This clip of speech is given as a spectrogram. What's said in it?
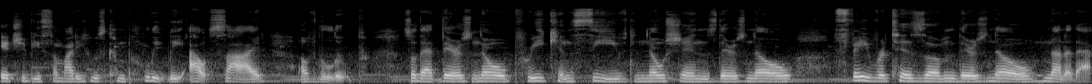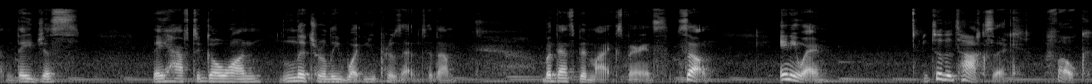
it should be somebody who's completely outside of the loop so that there's no preconceived notions, there's no favoritism, there's no none of that. They just they have to go on literally what you present to them. But that's been my experience. So, anyway, to the toxic folk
